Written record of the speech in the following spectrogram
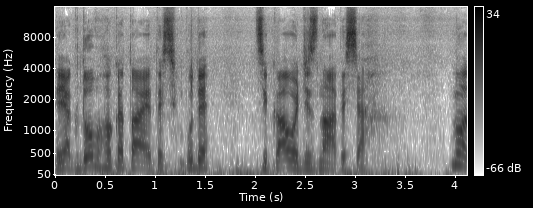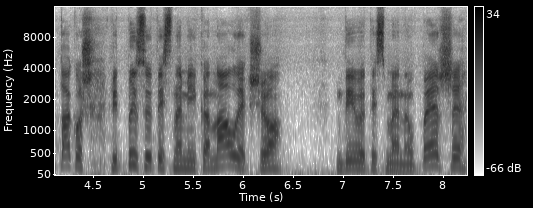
як довго катаєтесь, буде цікаво дізнатися. Ну а також підписуйтесь на мій канал, якщо дивитесь мене вперше.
